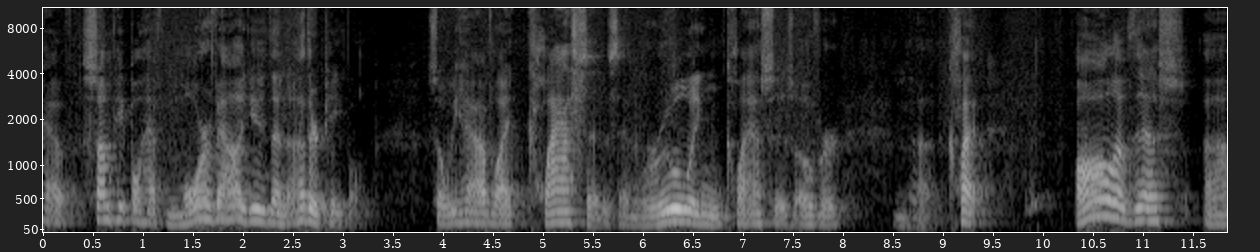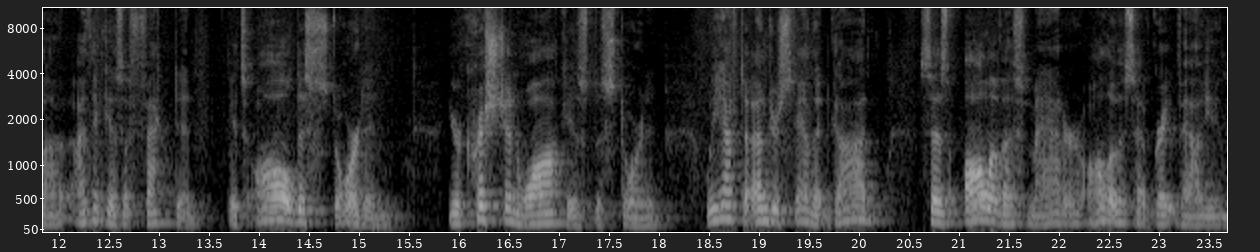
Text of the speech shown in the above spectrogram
have, some people have more value than other people. So we have like classes and ruling classes over Mhm. uh, cla- all of this, uh, I think, is affected. It's all distorted. Your Christian walk is distorted. We have to understand that God says all of us matter, all of us have great value. Mhm.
